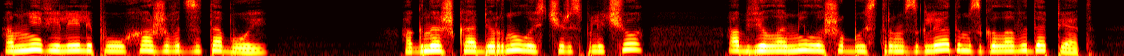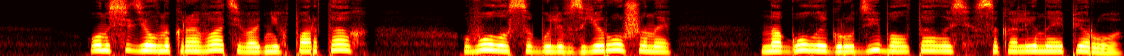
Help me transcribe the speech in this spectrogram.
а мне велели поухаживать за тобой». Агнешка обернулась через плечо, обвела Милоша быстрым взглядом с головы до пят. Он сидел на кровати в одних портах, волосы были взъерошены, на голой груди болталось соколиное перо.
